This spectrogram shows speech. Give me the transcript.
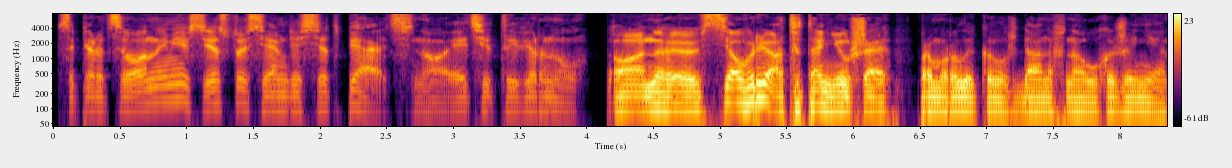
С операционными все сто семьдесят пять, но эти ты вернул». «Он э, все врет, Танюша!» — промурлыкал Жданов на ухо жене.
